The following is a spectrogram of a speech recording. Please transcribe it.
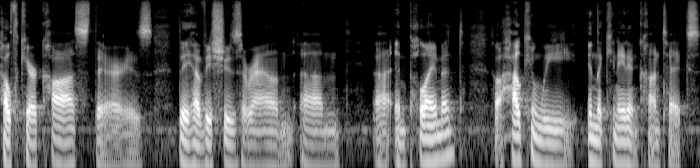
healthcare costs, there is, they have issues around um, uh, employment. So how can we, in the Canadian context,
